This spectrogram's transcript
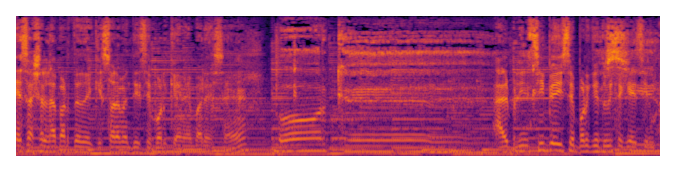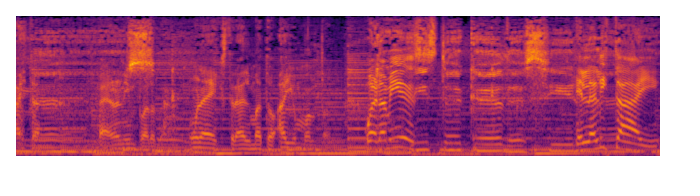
Esa ya es la parte de que solamente dice por qué, me parece, ¿eh? porque. Al principio dice por qué tuviste que decir. Ahí está. Bueno, no importa. Una extra, él mató. Hay un montón. Bueno, amigues, en la lista hay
